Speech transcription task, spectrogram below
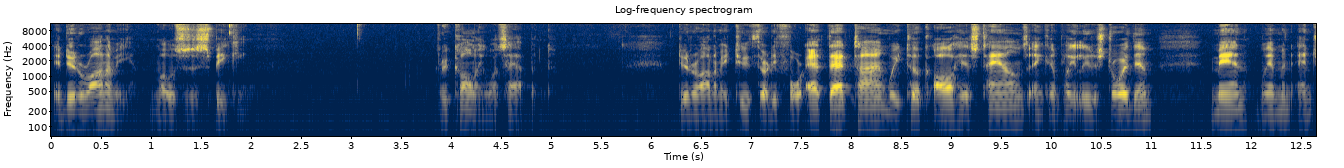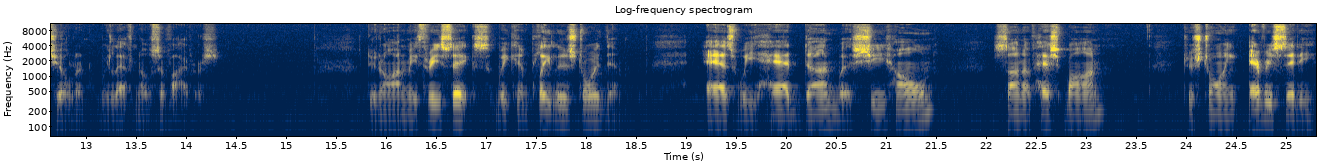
In Deuteronomy, Moses is speaking, recalling what's happened. Deuteronomy 2:34 At that time we took all his towns and completely destroyed them, men, women, and children. We left no survivors. Deuteronomy 3:6 We completely destroyed them, as we had done with Sihon son of Heshbon, destroying every city,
